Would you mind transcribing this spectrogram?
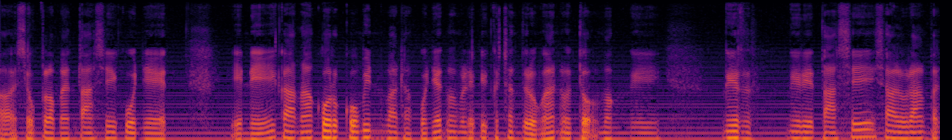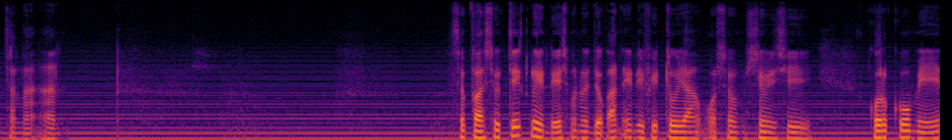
uh, suplementasi kunyit. Ini karena kurkumin pada kunyit memiliki kecenderungan untuk mengiritasi saluran pencernaan Sebuah studi klinis menunjukkan individu yang mengkonsumsi kurkumin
